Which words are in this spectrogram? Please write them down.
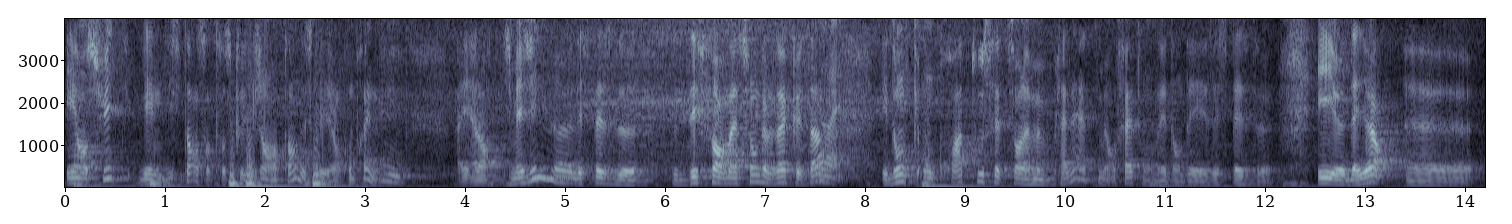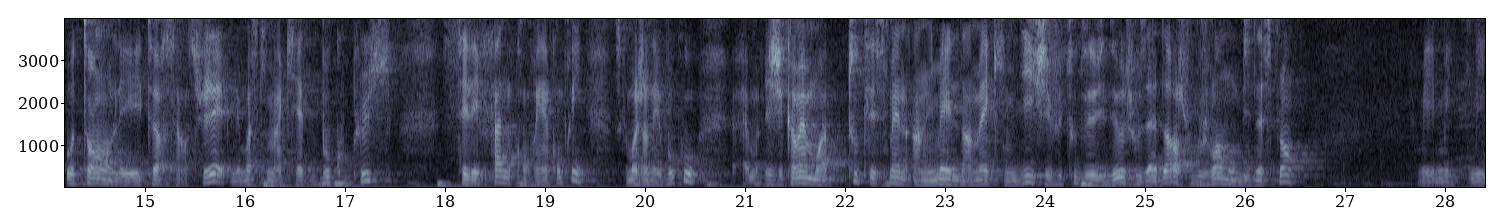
Et ensuite, il y a une distance entre ce que les gens entendent et ce que les gens comprennent. Mm. Et alors, t'imagines euh, l'espèce de, de, déformation comme ça que tu as Et donc, on croit tous être sur la même planète, mais en fait, on est dans des espèces de. Et euh, d'ailleurs, euh, autant les haters, c'est un sujet, mais moi, ce qui m'inquiète beaucoup plus, c'est les fans qui n'ont rien compris. Parce que moi, j'en ai beaucoup. Euh, j'ai quand même, moi, toutes les semaines, un email d'un mec qui me dit J'ai vu toutes vos vidéos, je vous adore, je vous joins mon business plan. Mais, mais, mais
